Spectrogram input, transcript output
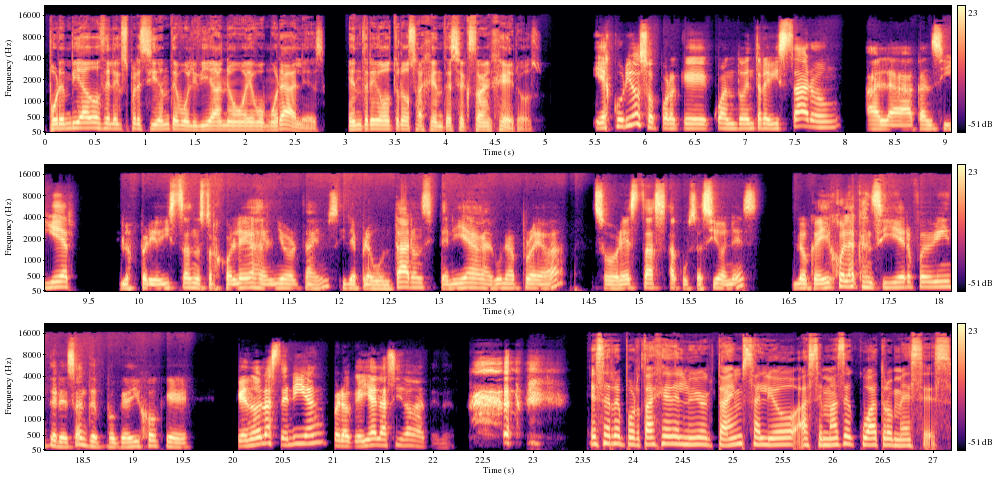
por enviados del expresidente boliviano Evo Morales, entre otros agentes extranjeros. Y es curioso porque cuando entrevistaron a la canciller, los periodistas, nuestros colegas del New York Times, y le preguntaron si tenían alguna prueba sobre estas acusaciones, lo que dijo la canciller fue bien interesante porque dijo que, que no las tenían, pero que ya las iban a tener. Ese reportaje del New York Times salió hace más de cuatro meses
